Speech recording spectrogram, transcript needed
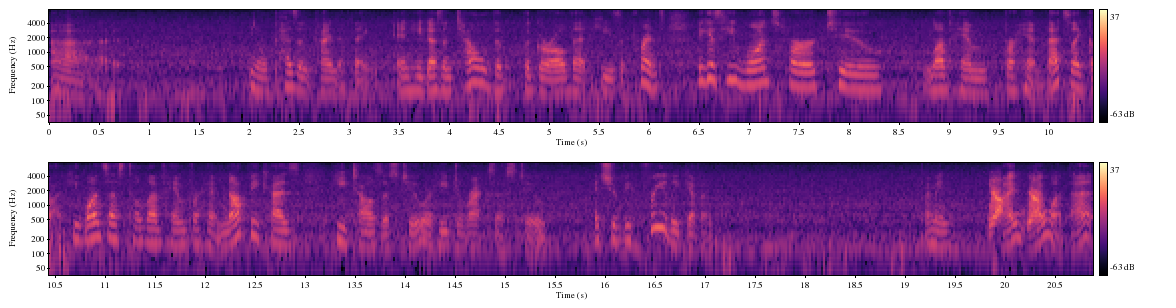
uh, you know, peasant kind of thing. And he doesn't tell the, the girl that he's a prince because he wants her to love him for him. That's like God. He wants us to love him for him, not because he tells us to or he directs us to. It should be freely given. I mean, Yeah, I, yeah. I want that.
